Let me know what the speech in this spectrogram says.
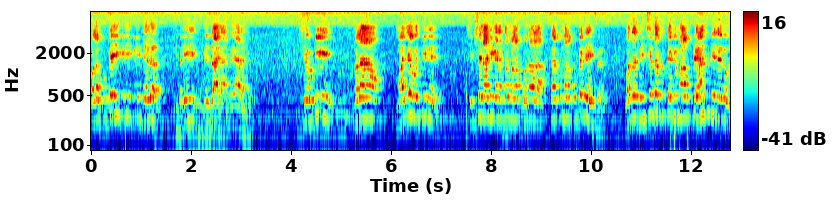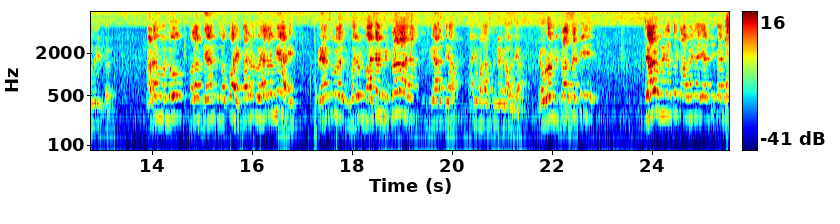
मला कुठेही इकडे इकडे गेलं तरी मी जायला तयार आहे. शेवटी मला माझ्या वतीने शिक्षण अधिकाऱ्याचा मला फोन आला सर तुम्हाला कुठं द्यायचं? माझं निश्चितच त्यांनी मला ब्रँच दिलेलं होतं इथं. मॅडम म्हणलो मला ब्रँच नको आहे कारण लोह्याला मी आहे. ब्रँच मला बरं माझ्या मित्राला ब्रँच द्या आणि मला सुनेगाव द्या. एवढं मित्रासाठी चार महिन्याचं काम आहे ना या ठिकाणी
